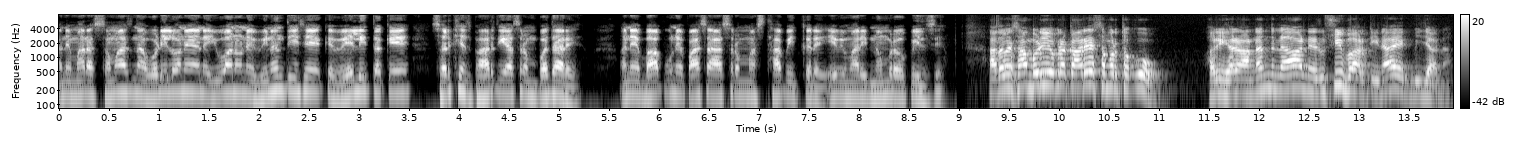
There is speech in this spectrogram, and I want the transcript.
અને મારા સમાજના વડીલોને અને યુવાનોને વિનંતી છે કે વહેલી તકે સરખેજ ભારતીય આશ્રમ પધારે અને બાપુને પાછા આશ્રમમાં સ્થાપિત કરે એવી મારી નમ્ર અપીલ છે. આ તમે સાંભળ્યું એ પ્રકારે સમર્થકો હરિહરાનંદના અને ઋષિ ભારતીના એકબીજાના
